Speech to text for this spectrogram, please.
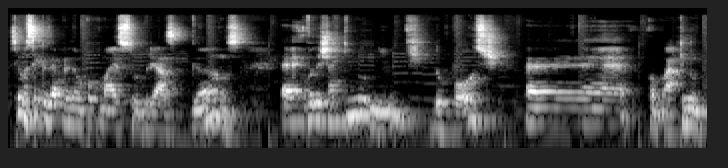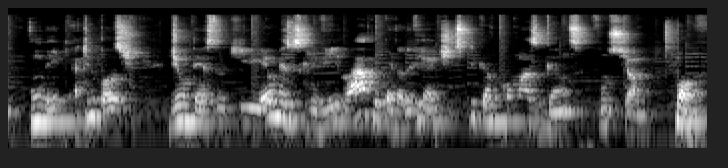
Se você quiser aprender um pouco mais sobre as GANs, é, vou deixar aqui no link do post, é, aqui no um link aqui no post de um texto que eu mesmo escrevi lá para o Portal Deviante, explicando como as GANs funcionam. Bom,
